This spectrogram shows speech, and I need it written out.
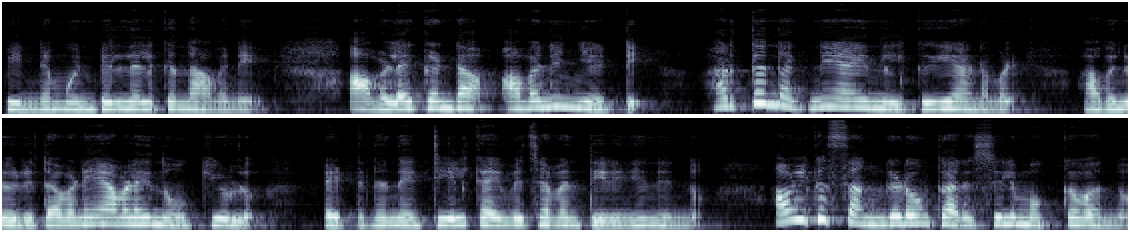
പിന്നെ മുൻപിൽ നിൽക്കുന്ന അവനെ അവളെ കണ്ട അവനും ഞെട്ടി. അർത്ഥനഗ്നയായി നിൽക്കുകയാണവൾ അവൻ ഒരു തവണയെ അവളെ നോക്കിയുള്ളൂ. പെട്ടെന്ന് നെറ്റിയിൽ കൈവച്ച് അവൻ തിരിഞ്ഞു നിന്നു. അവൾക്ക് സങ്കടവും കരച്ചിലും ഒക്കെ വന്നു.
